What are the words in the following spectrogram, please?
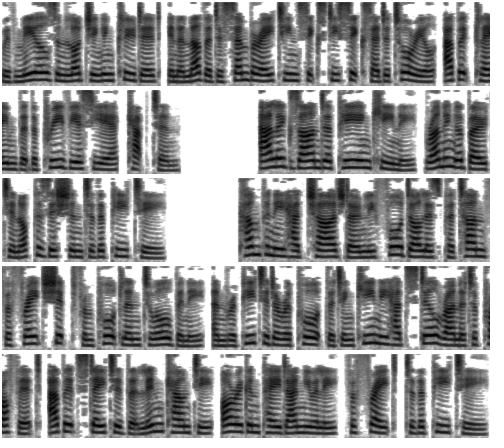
with meals and lodging included. In another December 1866 editorial, Abbott claimed that the previous year, Captain Alexander P. Ankeny, running a boat in opposition to the Pt company had charged only $4 per ton for freight shipped from Portland to Albany, and repeated a report that Ankeny had still run at a profit. Abbott stated that Linn County, Oregon paid annually, for freight, to the Pt.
